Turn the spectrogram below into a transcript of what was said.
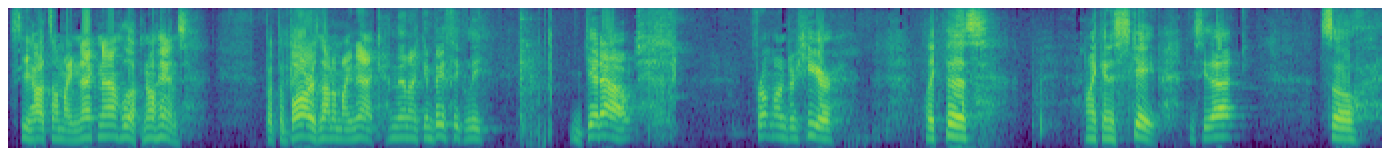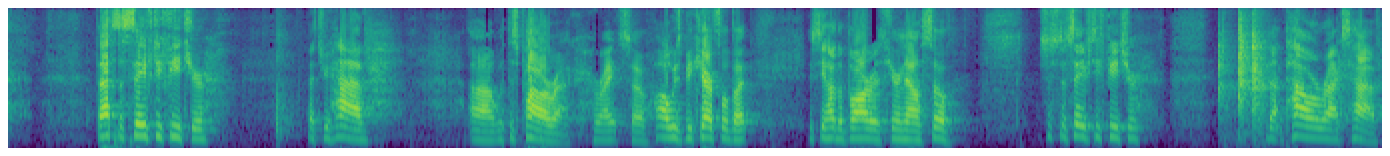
See how it's on my neck now? Look, no hands. But the bar is not on my neck. And then I can basically get out from under here like this, and I can escape. You see that? So that's the safety feature that you have uh, with this power rack, right? So always be careful, but you see how the bar is here now. So it's just a safety feature that power racks have.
